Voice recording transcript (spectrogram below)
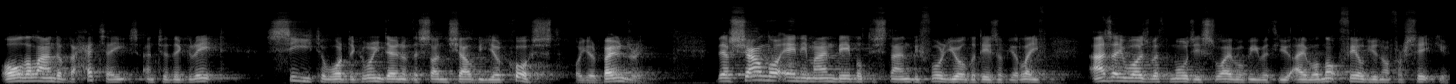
all the land of the Hittites, and to the great sea toward the going down of the sun shall be your coast or your boundary. There shall not any man be able to stand before you all the days of your life. As I was with Moses, so I will be with you. I will not fail you nor forsake you.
